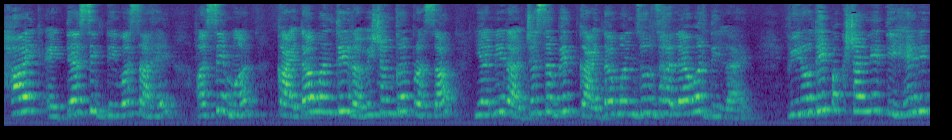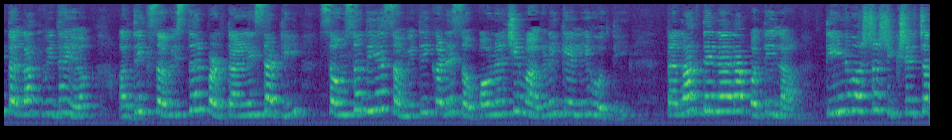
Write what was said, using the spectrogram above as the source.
हा एक ऐतिहासिक दिवस आहे असे मत कायदा मंत्री रविशंकर प्रसाद यांनी राज्यसभेत कायदा मंजूर झाल्यावर दिला आहे विरोधी पक्षांनी तिहेरी तलाक विधेयक अधिक सविस्तर पडताळणीसाठी संसदीय समितीकडे सोपवण्याची मागणी केली होती. तलाक देणाऱ्या पतीला तीन वर्ष शिक्षेच्या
